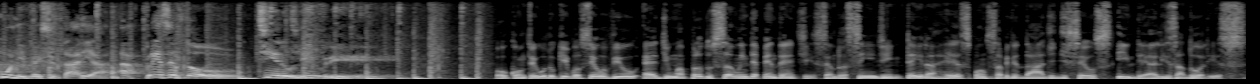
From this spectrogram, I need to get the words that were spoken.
Universitária apresentou Tiro Livre. O conteúdo que você ouviu é de uma produção independente, sendo assim de inteira responsabilidade de seus idealizadores.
